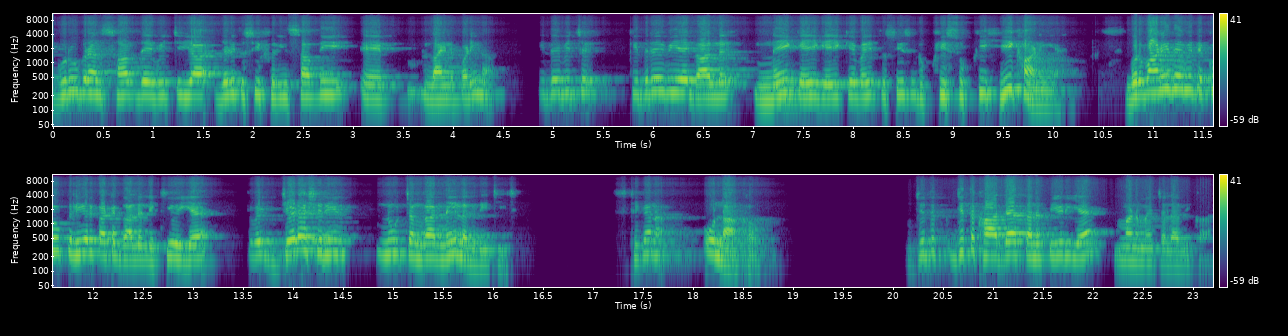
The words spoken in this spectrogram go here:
ਗੁਰੂ ਗ੍ਰੰਥ ਸਾਹਿਬ ਦੇ ਵਿੱਚ ਜਾਂ ਜਿਹੜੀ ਤੁਸੀਂ ਫਰੀਦ ਸਾਹਿਬ ਦੀ ਇਹ ਲਾਈਨ ਪੜ੍ਹੀ ਨਾ ਇਹਦੇ ਵਿੱਚ ਕਿਧਰੇ ਵੀ ਇਹ ਗੱਲ ਨਹੀਂ ਕਹੀ ਗਈ ਕਿ ਬਈ ਤੁਸੀਂ ਰੁੱਖੀ ਸੁੱਖੀ ਹੀ ਖਾਣੀ ਹੈ। ਗੁਰਬਾਣੀ ਦੇ ਵੀ ਦੇਖੋ ਕਲੀਅਰ ਕੱਟ ਗੱਲ ਲਿਖੀ ਹੋਈ ਹੈ ਕਿ ਬਈ ਜਿਹੜਾ ਸਰੀਰ ਨੂੰ ਚੰਗਾ ਨਹੀਂ ਲੱਗਦੀ ਚੀਜ਼ ਠੀਕ ਹੈ ਨਾ ਉਹ ਨਾ ਖਾਓ। ਜਿਤ ਜਿਤ ਖਾਦੈ ਤਨ ਪੀੜੀ ਹੈ ਮਨ में ਚਲਾ ਵਿਕਾਰ।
